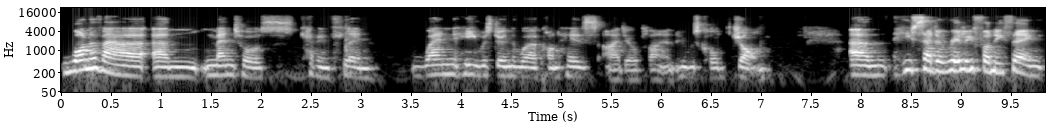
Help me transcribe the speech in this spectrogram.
One of our um, mentors, Kevin Flynn, when he was doing the work on his ideal client, who was called John, um, he said a really funny thing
